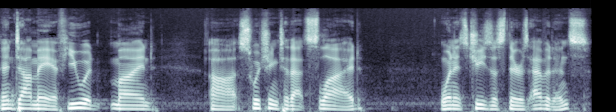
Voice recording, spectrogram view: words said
and Dame, if you would mind uh, switching to that slide, when it's Jesus, there's evidence.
